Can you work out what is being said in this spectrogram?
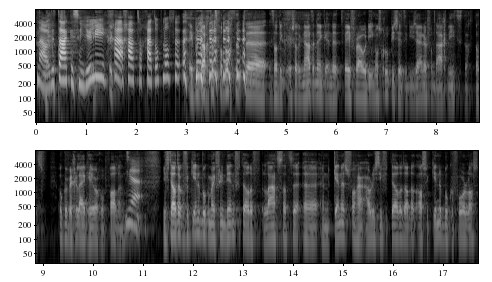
nou, de taak is aan jullie. Ik, ga, ga, het, ga het oplossen. Ik bedacht het vanochtend, zat, ik, zat ik na te denken. En de twee vrouwen die in ons groepje zitten, die zijn er vandaag niet. Dat, dat is ook weer gelijk heel erg opvallend. Ja. Je vertelt ook over kinderboeken. Mijn vriendin vertelde laatst dat ze uh, een kennis van haar ouders die vertelde dat, dat als ze kinderboeken voorlas,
